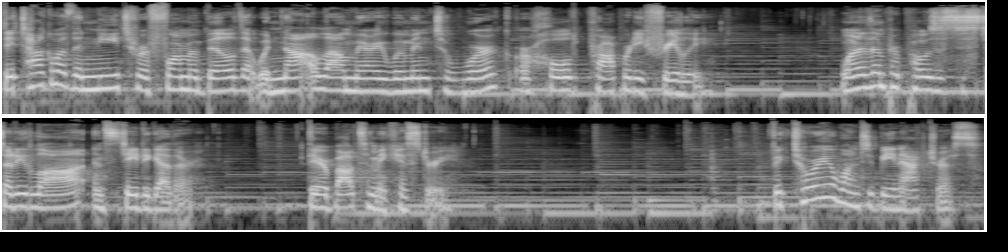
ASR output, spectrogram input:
They talk about the need to reform a bill that would not allow married women to work or hold property freely. One of them proposes to study law and stay together. They're about to make history. Victoria wanted to be an actress.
